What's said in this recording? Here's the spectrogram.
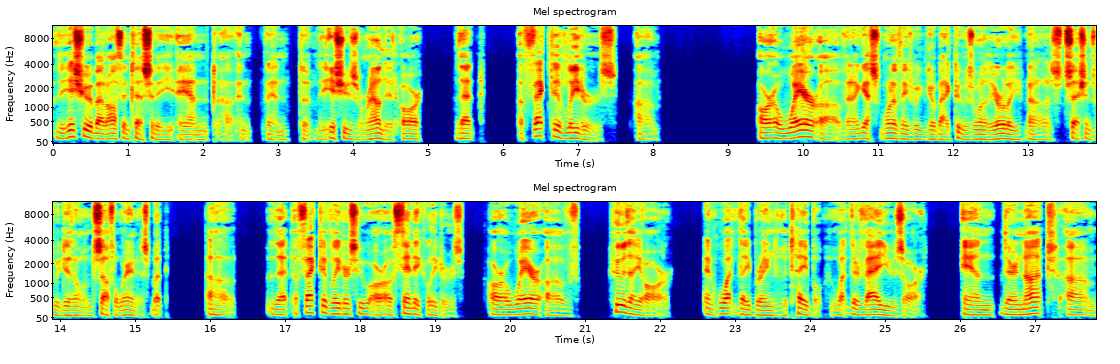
the issue about authenticity and uh, and and the, the, issues around it are that effective leaders um, are aware of, and I guess one of the things we could go back to is one of the early uh, sessions we did on self awareness, but that effective leaders who are authentic leaders are aware of who they are and what they bring to the table and what their values are. And they're not um,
